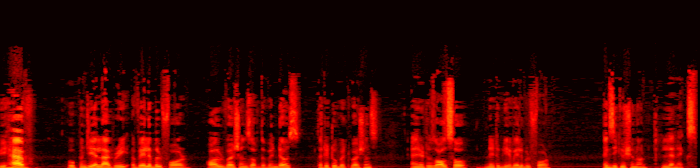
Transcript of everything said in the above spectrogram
We have OpenGL library available for all versions of the Windows 32-bit versions, and it is also natively available for execution on Linux.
